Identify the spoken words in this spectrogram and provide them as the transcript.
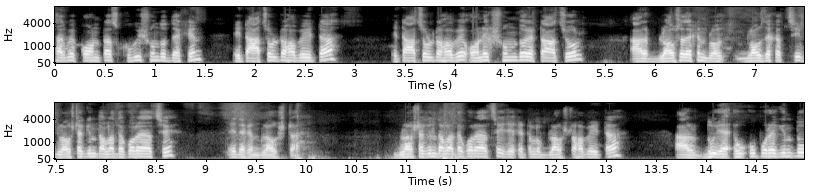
থাকবে কন্ট্রাস্ট খুবই সুন্দর দেখেন। এটা আঁচলটা হবে এটা এটা আঁচলটা হবে, অনেক সুন্দর একটা আঁচল। আর ব্লাউজটা দেখেন ব্লাউজ দেখাচ্ছি। ব্লাউজটা কিন্তু আলাদা করে আছে। এই দেখেন ব্লাউজটা ব্লাউজটা কিন্তু আলাদা করা আছে। যে, এটা হলো ব্লাউজটা হবে এটা। আর দুই উপরে কিন্তু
